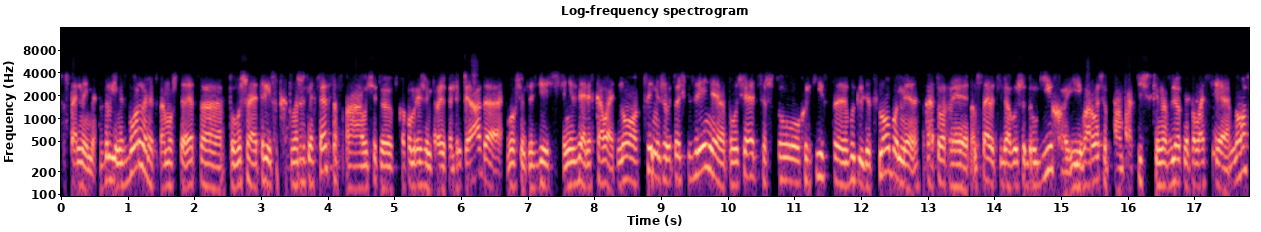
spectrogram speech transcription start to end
с остальными, с другими сборными, потому что это повышает риск положительных тестов, а учитывая, в каком режиме пройдет Олимпиада, в общем-то, здесь нельзя рисковать. Но с имиджевой точки зрения получается, что хоккеисты выглядят снобами, которые там, ставят себя выше других и воротят там практически на взлетной полосе нос.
